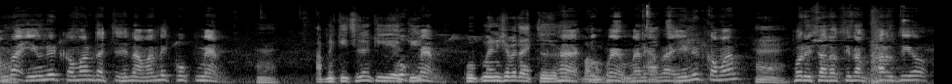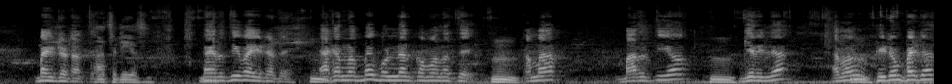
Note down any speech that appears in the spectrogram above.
আমরা ইউনিট কমান্ডার ছিলাম আমি কুকম্যান। হ্যাঁ। আপনি কি ছিলেন কি কি কুকম্যান। কুকম্যান হিসেবে দায়িত্ব হ্যাঁ কুকম্যান মানে আমরা আচ্ছা। ইউনিট কমান্ড হ্যাঁ। পরিচালক ছিলাম ভারতীয় বায়োডাটাতে। আচ্ছা ঠিক আছে। ভারতীয় বায়োডাটে একানব্বই বন্যার হুম। আমার ভারতীয় গেরিলা এবং ফ্রিডম ফাইটার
